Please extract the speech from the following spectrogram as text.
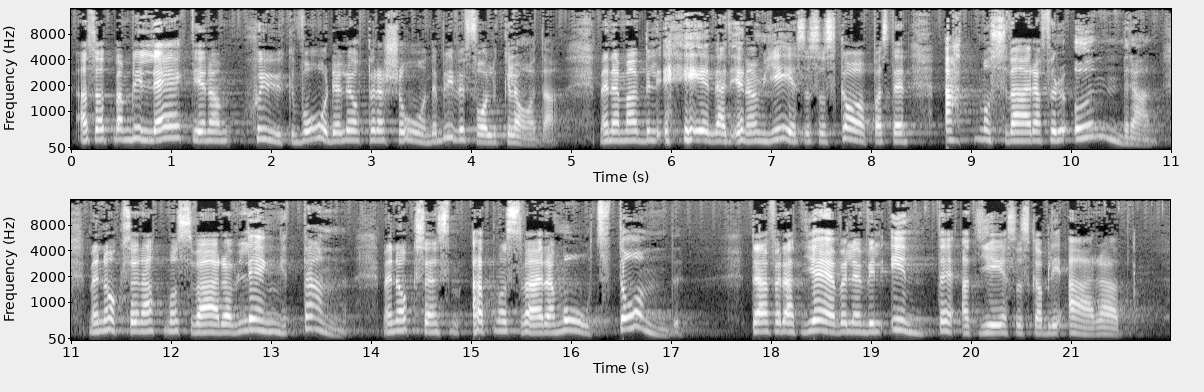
Alltså att man blir läkt genom sjukvård eller operation, det blir väl folk glada. Men när man blir helad genom Jesus så skapas det en atmosfär av förundran, men också en atmosfär av längtan, men också en atmosfär av motstånd. Därför att djävulen vill inte att Jesus ska bli ärad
